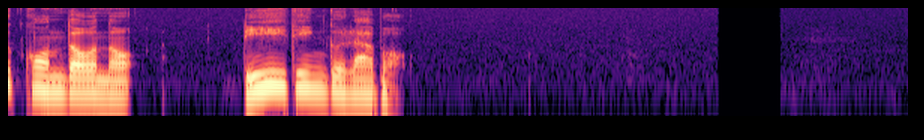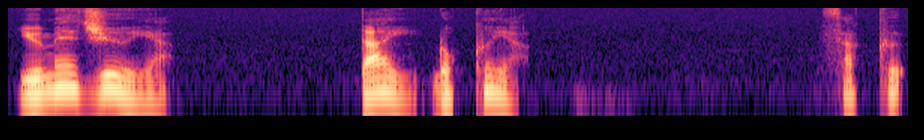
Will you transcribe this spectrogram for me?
う近藤のリーディングラボ。夢十夜。第六夜。作。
